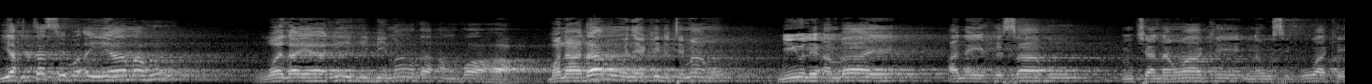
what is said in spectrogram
يختصب أيامه ولياليه بماذا أمضاها منادام من يكيد تمامه ni yule ambaye anaihesabu mchana wake na usiku wake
